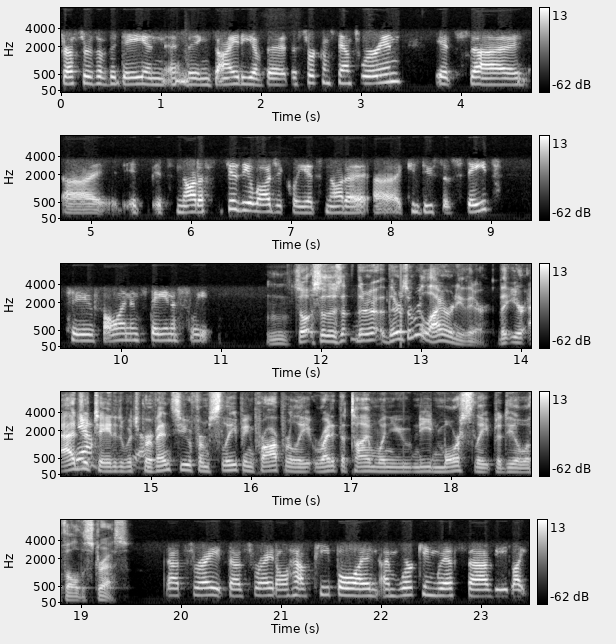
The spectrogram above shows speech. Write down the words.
stressors of the day and, and the anxiety of the, the circumstance we're in, it's uh, uh, it, it's not a physiologically it's not a, a, conducive state to fall in and staying asleep. Mm. So, so there's a, there, there's a real irony there that you're agitated, yeah, which yeah. prevents you from sleeping properly right at the time when you need more sleep to deal with all the stress. That's right. That's right. I'll have people I, I'm working with uh, be like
